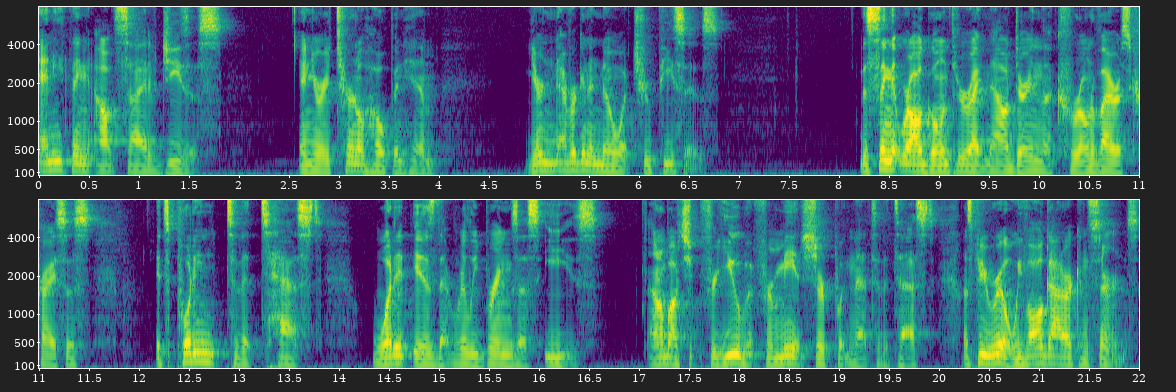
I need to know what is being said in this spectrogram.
anything outside of Jesus, and your eternal hope in Him, you're never going to know what true peace is. This thing that we're all going through right now during the coronavirus crisis, it's putting to the test what it is that really brings us ease. I don't know about you, for you, but for me, it's sure putting that to the test. Let's be real, we've all got our concerns.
